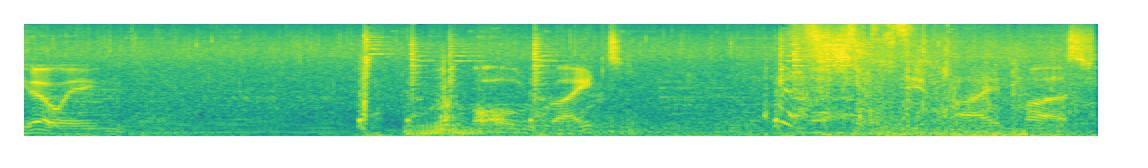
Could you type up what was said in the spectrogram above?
Going. All right. If I must.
